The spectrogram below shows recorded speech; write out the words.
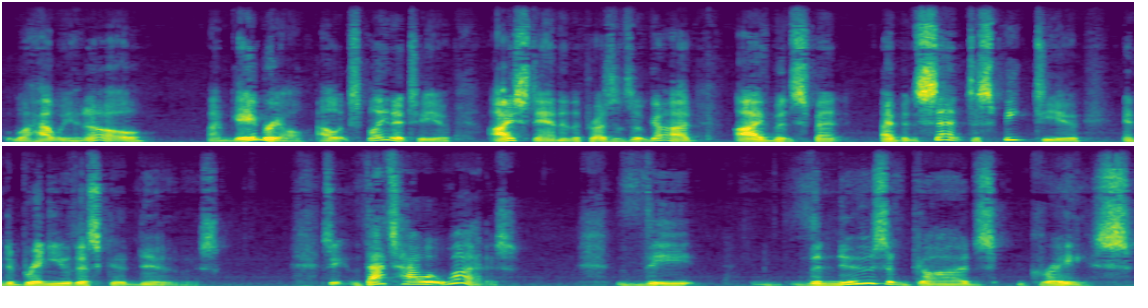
Well, how will you know? I'm Gabriel. I'll explain it to you. I stand in the presence of God. I've been spent I've been sent to speak to you and to bring you this good news. See, that's how it was. The the news of God's grace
